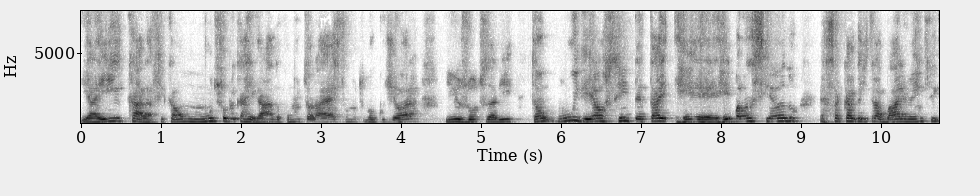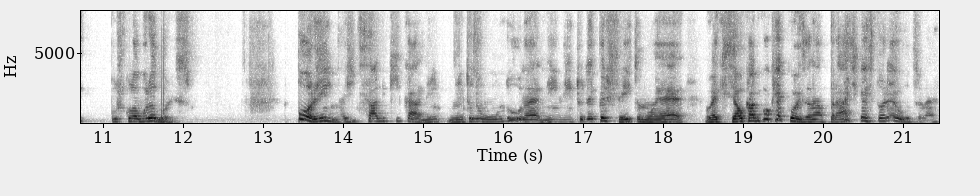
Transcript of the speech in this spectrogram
E aí, cara, fica um muito sobrecarregado, com muita hora extra, muito banco de hora, e os outros ali. Então, o ideal sempre é estar tá re rebalanceando essa carga de trabalho entre os colaboradores. Porém, a gente sabe que, cara, nem, nem todo mundo, né? Nem, nem tudo é perfeito, não é? O Excel cabe qualquer coisa, na prática a história é outra, né?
